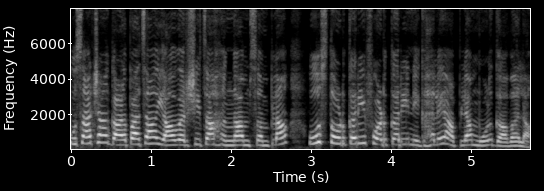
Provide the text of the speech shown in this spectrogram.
उसाच्या गाळपाचा यावर्षीचा हंगाम संपला. ऊस तोडकरी फोडकरी निघाले आपल्या मूळ गावाला.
